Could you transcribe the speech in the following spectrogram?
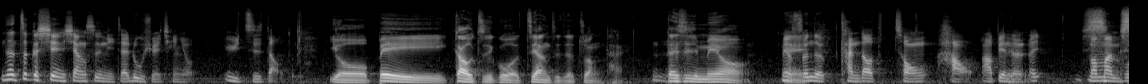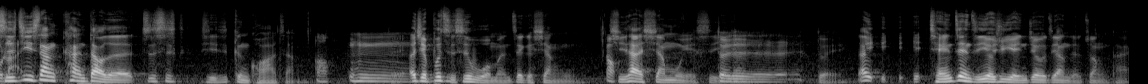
那这个现象是你在入学前有预知到的？有被告知过这样子的状态。但是没有没有真的看到从好啊变成哎慢慢不实际上看到的就是其实更夸张。哦，嗯，而且不只是我们这个项目，哦。其他的项目也是一样。对对对对对，对，那前一阵子也有去研究这样的状态，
